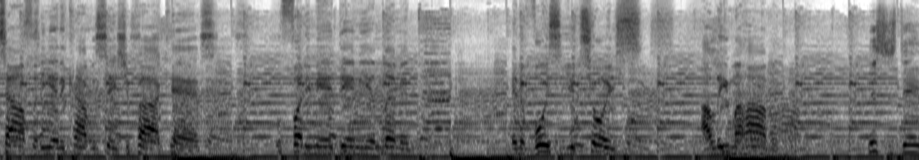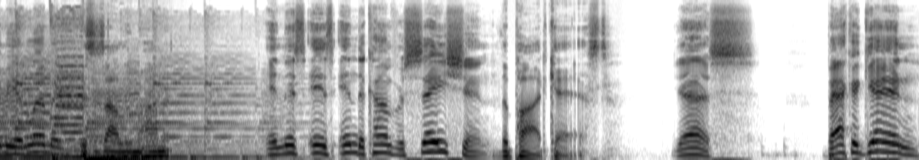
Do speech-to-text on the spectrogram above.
It's time for the End of Conversation podcast with funny man Damian Lemon and the voice of your choice, Ali Muhammad. This is Damian Lemon, This is Ali Muhammad, and this is In the Conversation. the podcast. Yes. Back again.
